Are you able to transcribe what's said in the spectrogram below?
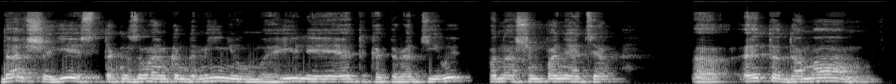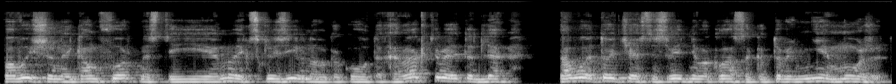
Дальше есть так называемые кондоминиумы или это кооперативы по нашим понятиям. Э, это дома повышенной комфортности и ну, эксклюзивного какого-то характера. Это для того той части среднего класса, который не может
